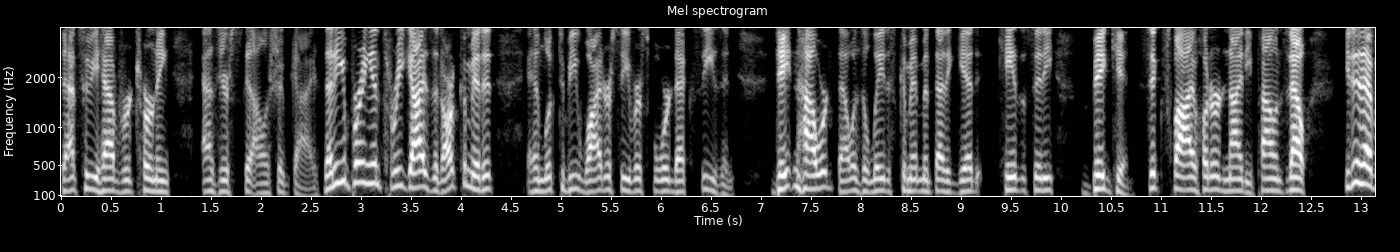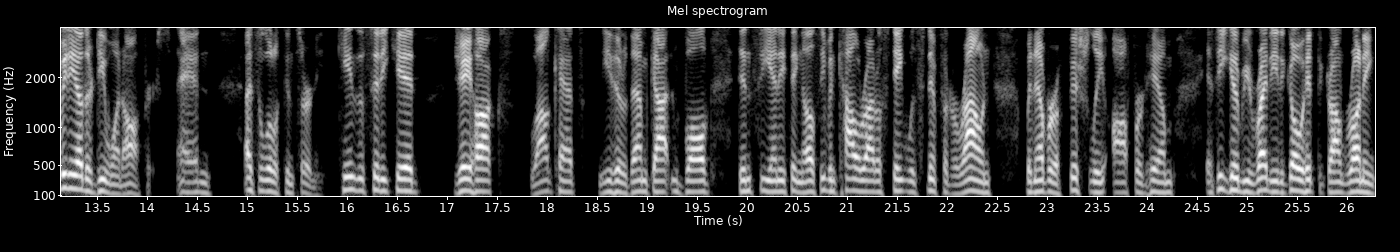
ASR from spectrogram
That's who you have returning as your scholarship guys. Then you bring in three guys that are committed and look to be wide receivers for next season. Dayton Howard, that was the latest commitment that he get. Kansas City, big kid, 6'5, 190 pounds. Now, he didn't have any other D1 offers, and that's a little concerning. Kansas City kid, Jayhawks, Wildcats, neither of them got involved. Didn't see anything else. Even Colorado State was sniffing around, but never officially offered him. Is he going to be ready to go hit the ground running?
